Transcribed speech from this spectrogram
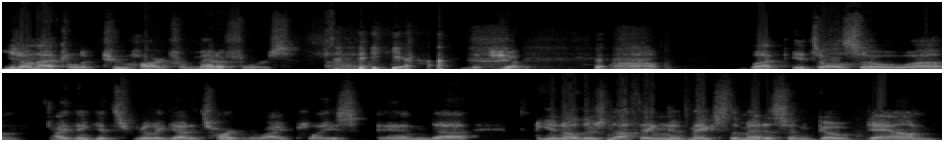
you don't have to look too hard for metaphors. Uh, yeah. show. Uh, but it's also, um, I think it's really got its heart in the right place. And uh, you know, there's nothing that makes the medicine go down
